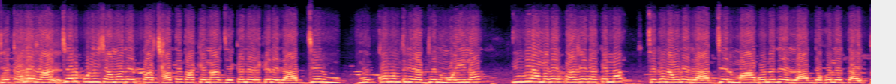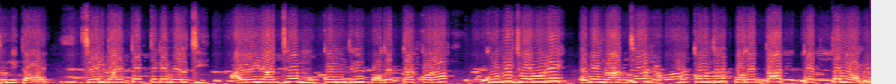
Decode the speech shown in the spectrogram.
যেখানে রাজ্যের পুলিশ আমাদের সাথে থাকে না, যেখানে এখানে রাজ্যের মুখ্যমন্ত্রী একজন মহিলা, তিনি আমাদের পাশে থাকেন না, সেখানে আমাদের রাজ্যের মা বোনেদের রাত দখলের দায়িত্ব নিতে হয়। সেই দায়িত্ব থেকে বলছি, আর এই রাজ্যে মুখ্যমন্ত্রীর পদত্যাগ করা খুবই জরুরি এবং রাজ্যের মুখ্যমন্ত্রীর পদত্যাগ করতেই হবে।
